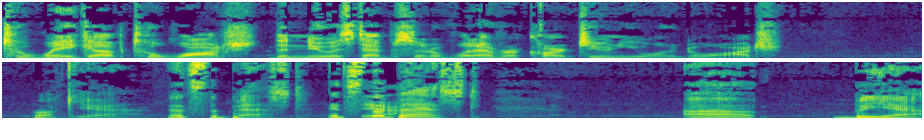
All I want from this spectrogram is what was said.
to wake up to watch the newest episode of whatever cartoon you wanted to watch. Fuck yeah, that's the best. It's Yeah. the best. Uh, but yeah,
